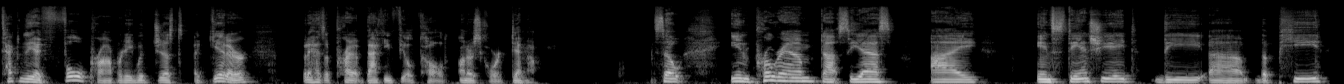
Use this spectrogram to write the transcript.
technically a full property with just a getter, but it has a private backing field called underscore demo. So in program.cs, I instantiate the, uh, the P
